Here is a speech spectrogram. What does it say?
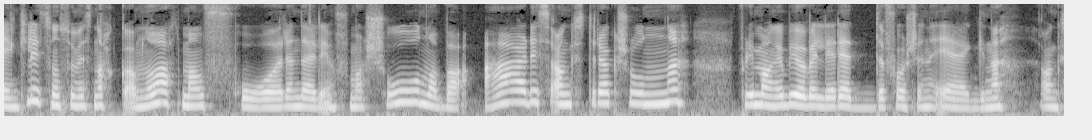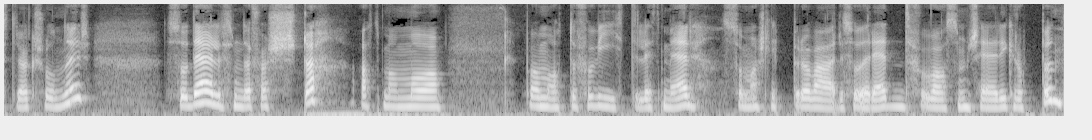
egentlig litt sånn som vi snakka om nå, at man får en del informasjon om hva er disse angstreaksjonene. Fordi mange blir jo veldig redde for sine egne angstreaksjoner. Så det er liksom det første. At man må på en måte få vite litt mer, så man slipper å være så redd for hva som skjer i kroppen.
